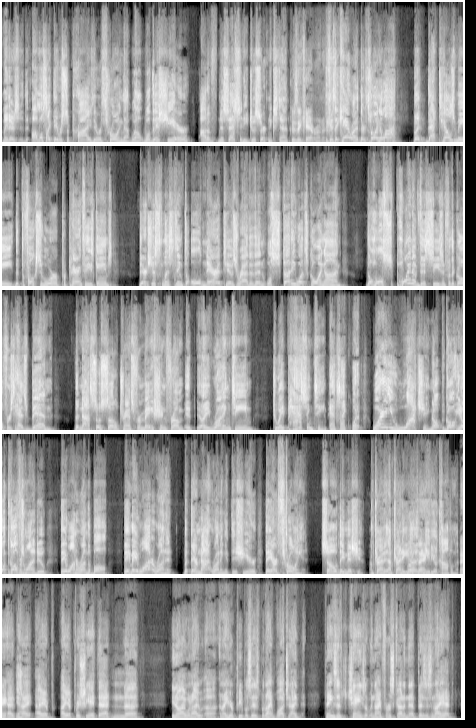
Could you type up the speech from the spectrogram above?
I mean, there's almost like they were surprised they were throwing that well. Well, this year, out of necessity to a certain extent, Because they can't run it. because they can't run it, they're throwing a lot. But that tells me that the folks who are preparing for these games, they're just listening to old narratives rather than, well, study what's going on. The whole point of this season for the Gophers has been the not so subtle transformation from it, a running team to a passing team. And it's like, what what are you watching? Nope, go you know what the Gophers want to do? They want to run the ball. They may want to run it, but they're not running it this year. They are throwing it. So they miss you. I'm trying to I'm trying to Well, uh, give you. you. a compliment. I I, Yeah. I, I I appreciate that, and uh, you know, I when I uh, and I hear people say this, but I watch. I things have changed. When I first got in that business, and I had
